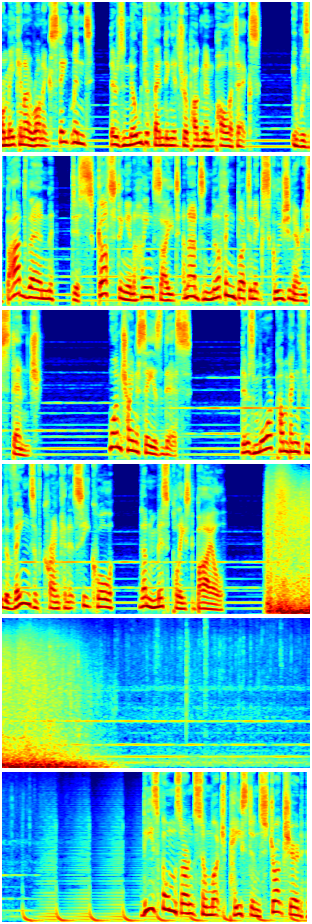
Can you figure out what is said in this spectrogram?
or make an ironic statement, there's no defending its repugnant politics. It was bad then, disgusting in hindsight, and adds nothing but an exclusionary stench. What I'm trying to say is this there's more pumping through the veins of Crank in its sequel than misplaced bile. These films aren't so much paced and structured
